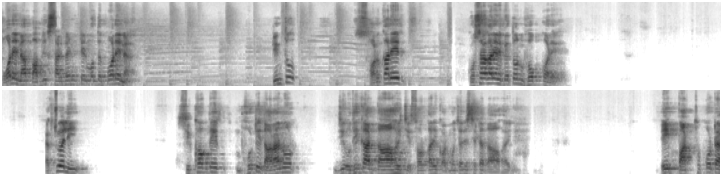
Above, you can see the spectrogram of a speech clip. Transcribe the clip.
পড়ে না পাবলিক সার্ভেন্টের মধ্যে পড়ে না। কিন্তু সরকারের কোষাগারের বেতন ভোগ করে। অ্যাকচুয়ালি শিক্ষকদের ভোটে দাঁড়ানোর যে অধিকার দেওয়া হয়েছে, সরকারি কর্মচারী সেটা দেওয়া হয়নি। এই পার্থক্যটা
